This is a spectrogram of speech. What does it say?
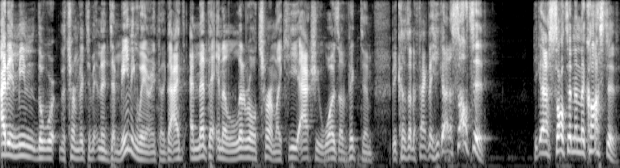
I didn't mean the word, the term victim in a demeaning way or anything like that. I, I meant that in a literal term. Like he actually was a victim because of the fact that he got assaulted. He got assaulted and accosted.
